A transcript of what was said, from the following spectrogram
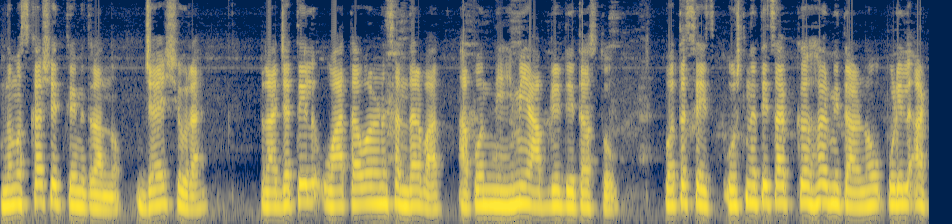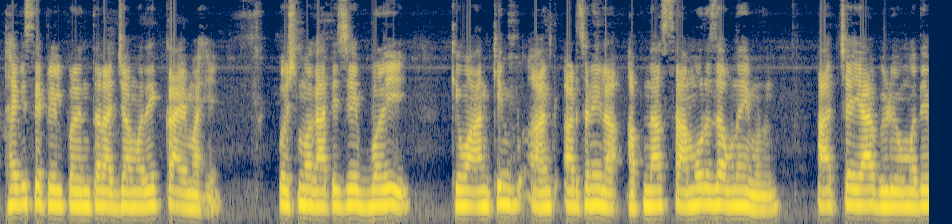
नमस्कार शेतकरी मित्रांनो जय शिवराय. राज्यातील वातावरण संदर्भात आपण नेहमी अपडेट देत असतो. व तसेच उष्णतेचा कहर मित्रांनो पुढील अठ्ठावीस एप्रिलपर्यंत राज्यामध्ये कायम आहे. उष्मघातीचे बळी किंवा आणखीन अडचणीला आपणास सामोरं जाऊ नये म्हणून आजच्या या व्हिडिओमध्ये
